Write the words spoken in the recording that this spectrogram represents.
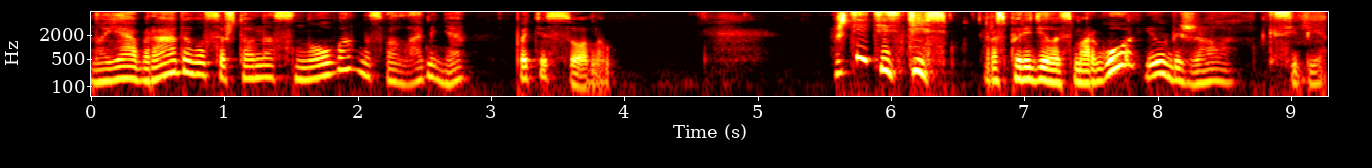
Но я обрадовался, что она снова назвала меня Патиссоном. «Ждите здесь!» распорядилась Марго и убежала к себе.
